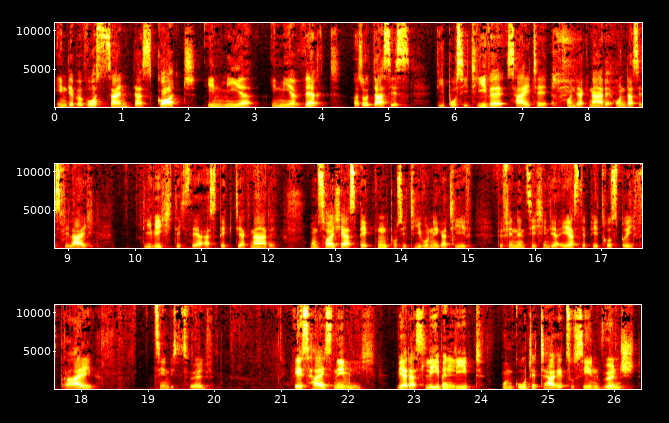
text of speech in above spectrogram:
in der Bewusstsein, dass Gott in mir, in mir wirkt. Also das ist die positive Seite von der Gnade und das ist vielleicht die wichtigste Aspekt der Gnade. Und solche Aspekte, positiv und negativ, befinden sich in der 1. Petrusbrief 3, 10 bis 12. Es heißt nämlich, wer das Leben liebt und gute Tage zu sehen wünscht,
